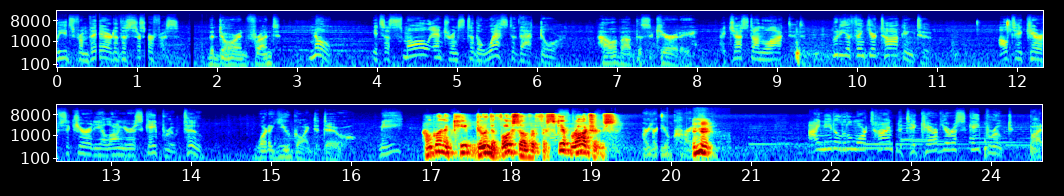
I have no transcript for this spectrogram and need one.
leads from there to the surface. The door in front? No, it's a small entrance to the west of that door. How about the security? I just unlocked it. Who do you think you're talking to? I'll take care of security along your escape route, too. What are you going to do? Me? I'm going to keep doing the voiceover for Skip Rogers. Are you mhm. crazy? I need a little more time to take care of your escape route. But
